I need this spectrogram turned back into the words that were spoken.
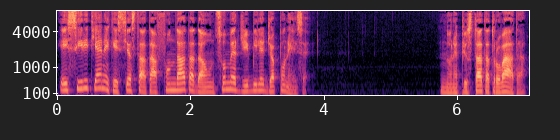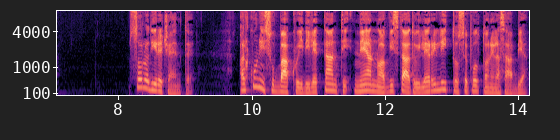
e si ritiene che sia stata affondata da un sommergibile giapponese. Non è più stata trovata? Solo di recente. Alcuni subacquei dilettanti ne hanno avvistato il relitto sepolto nella sabbia.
